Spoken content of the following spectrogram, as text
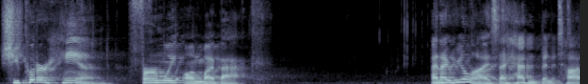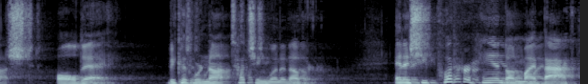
she put her hand firmly on my back. And I realized I hadn't been touched all day because we're not touching one another. And as she put her hand on my back,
